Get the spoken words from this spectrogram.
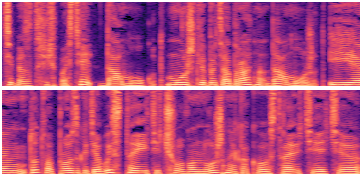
тебя затащить в постель? Да, могут. Может ли быть обратно? Да, может. И тут вопрос, где вы стоите, чего вам нужно и как вы выстраиваете эти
